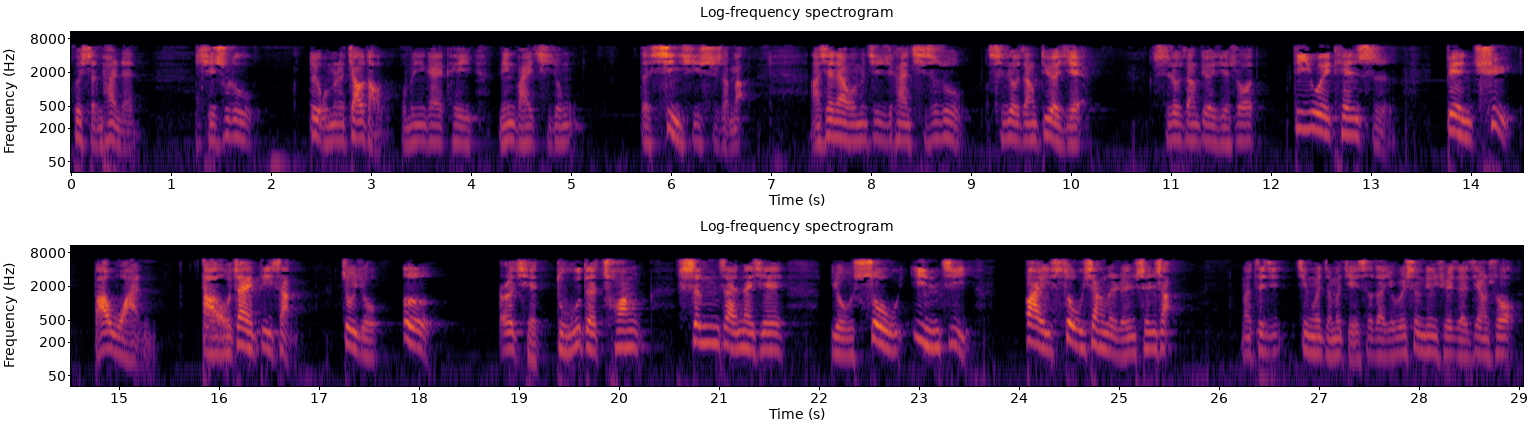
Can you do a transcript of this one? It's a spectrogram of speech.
会审判人。启示录对我们的教导，我们应该可以明白其中的信息是什么啊。现在我们继续看启示录十六章第二节，十六章第二节说，第一位天使便去。把碗倒在地上，就有恶而且毒的疮生在那些有受印记、拜兽像的人身上。那这些经文怎么解释的？有位圣经学者这样说：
